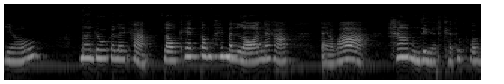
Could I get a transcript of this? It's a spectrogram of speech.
เดี๋ยวมาดูกันเลยค่ะ เราแค่ต้มให้มันร้อนนะคะ แต่ว่าห้ามเดือดค่ะทุกคน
